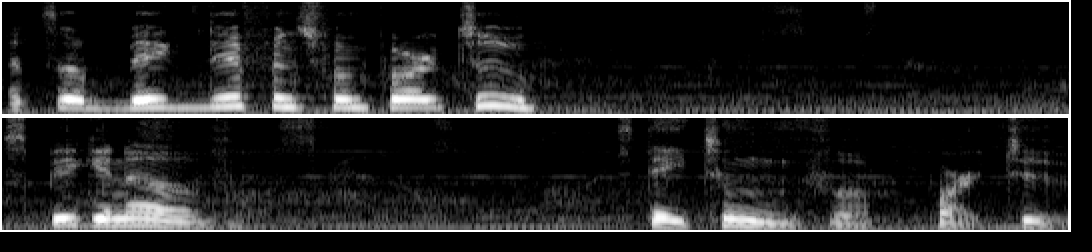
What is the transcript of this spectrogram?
That's a big difference from part two. Speaking of, stay tuned for part two.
